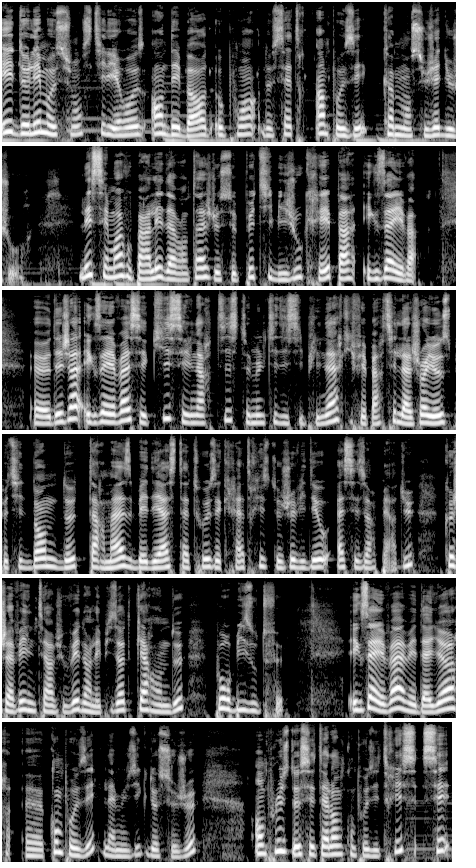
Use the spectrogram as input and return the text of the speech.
Et de l'émotion, Steel Heroes en déborde au point de s'être imposé comme mon sujet du jour. Laissez-moi vous parler davantage de ce petit bijou créé par Exaeva. Euh, déjà, Exaeva, c'est qui? C'est une artiste multidisciplinaire qui fait partie de la joyeuse petite bande de Tarmaz, BDA, tatoueuse et créatrice de jeux vidéo à ses heures perdues, que j'avais interviewé dans l'épisode 42 pour Bisous de Feu. Exaeva avait d'ailleurs euh, composé la musique de ce jeu. En plus de ses talents de compositrice, c'est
